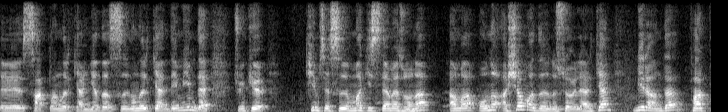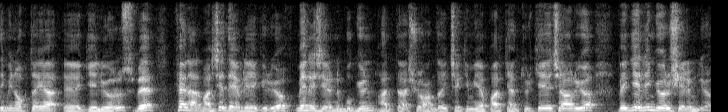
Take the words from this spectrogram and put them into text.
e, saklanırken ya da sığınırken demeyeyim de çünkü kimse sığınmak istemez ona ama onu aşamadığını söylerken bir anda farklı bir noktaya e, geliyoruz ve Fenerbahçe devreye giriyor. Menajerini bugün hatta şu anda çekimi yaparken Türkiye'ye çağırıyor ve gelin görüşelim diyor.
